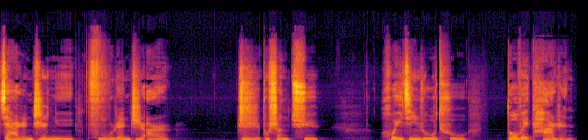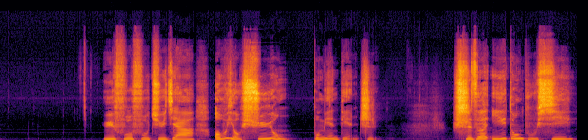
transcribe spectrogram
嫁人之女，抚人之儿，止不胜屈。挥金如土，多为他人。余夫妇居家，偶有虚用，不免点痣。使则移东补西，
